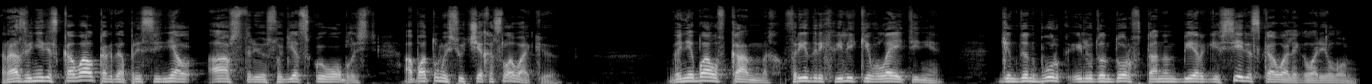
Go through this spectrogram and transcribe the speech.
Разве не рисковал, когда присоединял Австрию, Судетскую область, а потом и всю Чехословакию? Ганнибал в Каннах, Фридрих Великий в Лейтине, Гинденбург и Людендорф в Танненберге все рисковали, говорил он.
